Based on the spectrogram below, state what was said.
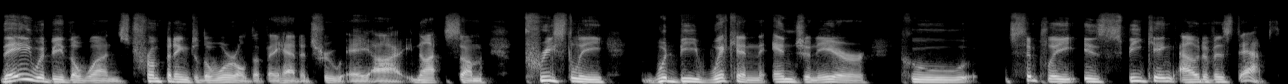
They would be the ones trumpeting to the world that they had a true AI, not some priestly would be Wiccan engineer who simply is speaking out of his depth.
